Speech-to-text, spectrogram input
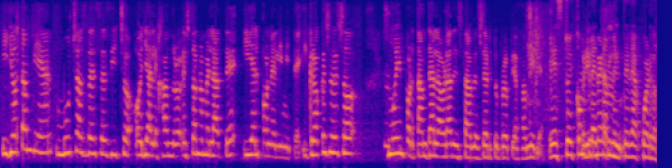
Y yo también muchas veces he dicho, oye Alejandro, esto no me late y él pone límite. Y creo que eso, eso es muy importante a la hora de establecer tu propia familia. Estoy completamente de acuerdo.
